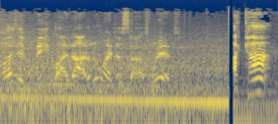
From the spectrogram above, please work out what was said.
Why does it beat like that? I don't know why it does that, it's weird. I can't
